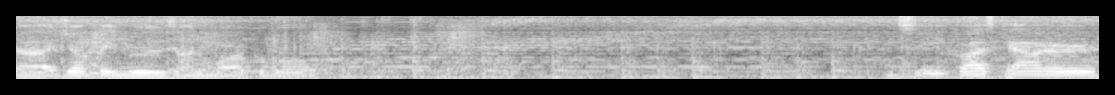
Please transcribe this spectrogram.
Uh, jumping moves unremarkable. Let's see, cross counter.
